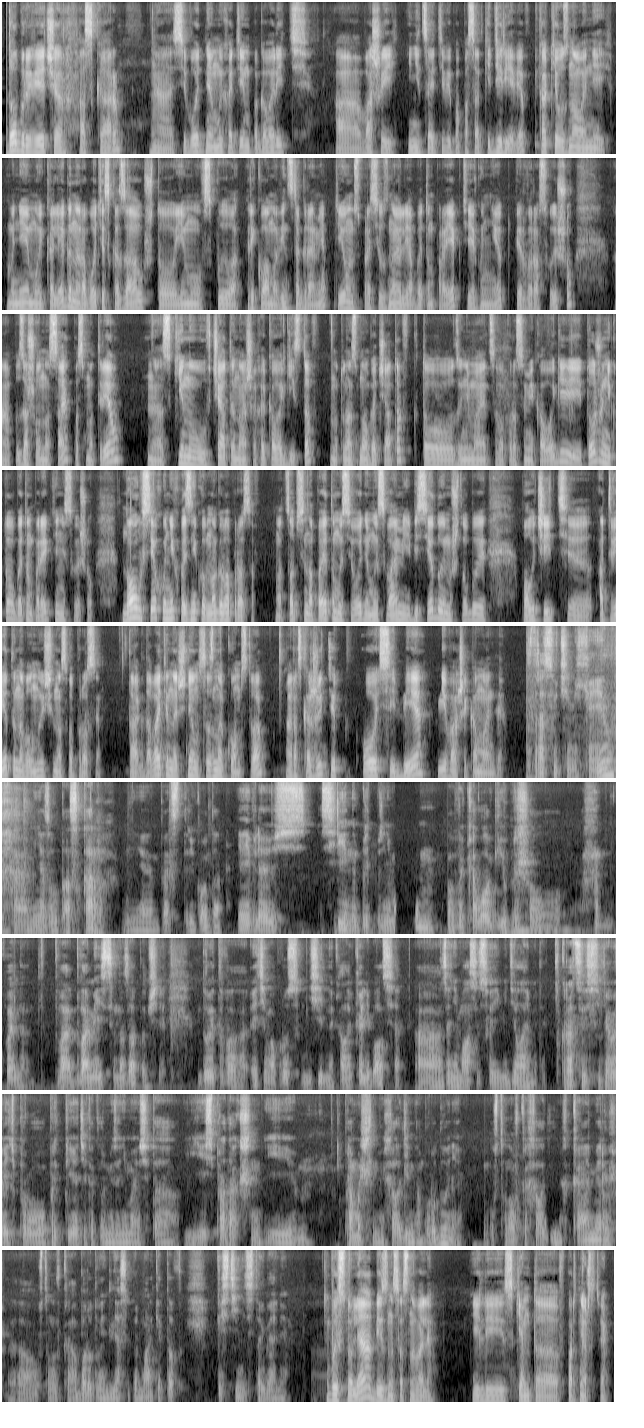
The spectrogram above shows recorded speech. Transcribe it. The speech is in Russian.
Добрый вечер, Оскар. А, сегодня мы хотим поговорить о вашей инициативе по посадке деревьев. Как я узнал о ней? Мне мой коллега на работе сказал, что ему всплыла реклама в Инстаграме, и он спросил, знаю ли об этом проекте. Я говорю, нет, первый раз слышу. А, зашел на сайт, посмотрел, а, скинул в чаты наших экологистов, вот у нас много чатов, кто занимается вопросами экологии, и тоже никто об этом проекте не слышал. Но у всех у них возникло много вопросов. Вот, собственно, поэтому сегодня мы с вами беседуем, чтобы получить э, ответы на волнующие нас вопросы. Так, давайте начнем со знакомства. Расскажите о себе и вашей команде. Здравствуйте, Михаил. А, меня зовут Аскар, мне 23 года. Я являюсь серийным предпринимателем в экологию пришел буквально два, два месяца назад вообще. До этого этим вопросом не сильно колебался, а занимался своими делами. Вкратце, если говорить про предприятия, которыми занимаюсь, это есть продакшн и промышленное холодильное оборудование, установка холодильных камер, э, установка оборудования для супермаркетов, гостиниц и так далее. Вы с нуля бизнес основали? Или с кем-то в партнерстве?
